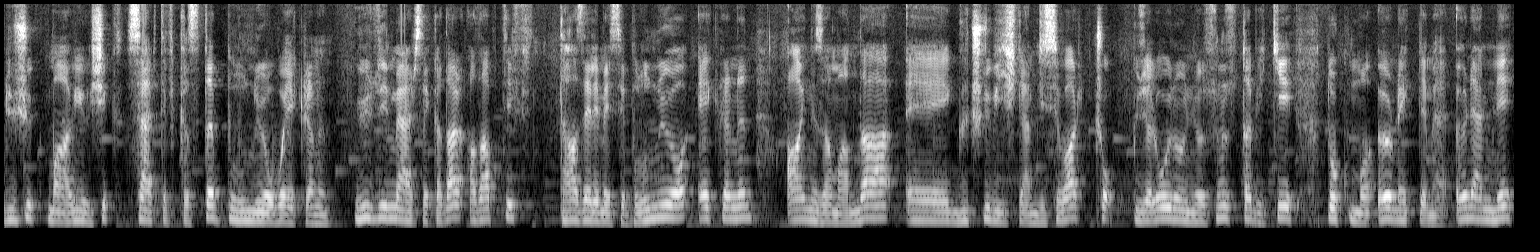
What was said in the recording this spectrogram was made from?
Düşük mavi ışık sertifikası da bulunuyor bu ekranın. 120 Hz'e kadar adaptif tazelemesi bulunuyor ekranın. Aynı zamanda e, güçlü bir işlemcisi var. Çok güzel oyun oynuyorsunuz. Tabii ki dokunma, örnekleme önemli.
